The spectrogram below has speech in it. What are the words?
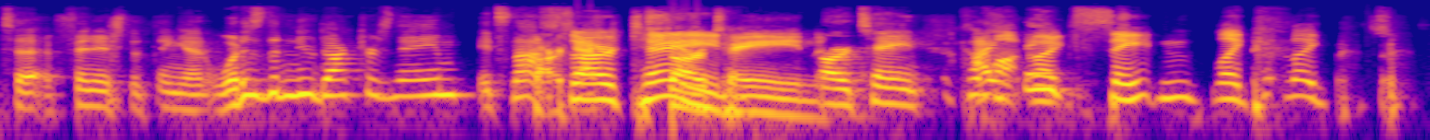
to finish the thing, at what is the new doctor's name? It's not Sartain. Sartain. Sartain. Come I on, think, like Satan, like like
